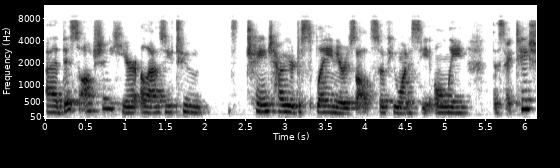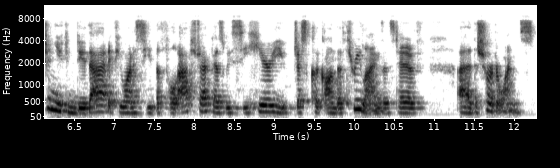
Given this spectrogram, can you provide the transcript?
Uh, this option here allows you to change how you're displaying your results. So if you want to see only the citation, you can do that. If you want to see the full abstract, as we see here, you just click on the three lines instead of uh, the shorter ones.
